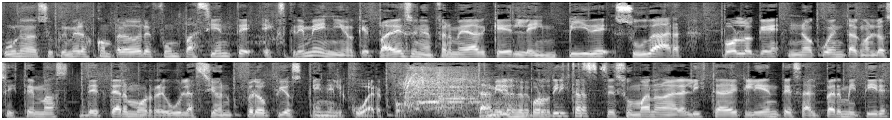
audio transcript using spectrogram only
uno de sus primeros compradores fue un paciente extremeño que padece una enfermedad que le impide sudar, por lo que no cuenta con los sistemas de termorregulación propios en el cuerpo. También los deportistas se sumaron a la lista de clientes al permitir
